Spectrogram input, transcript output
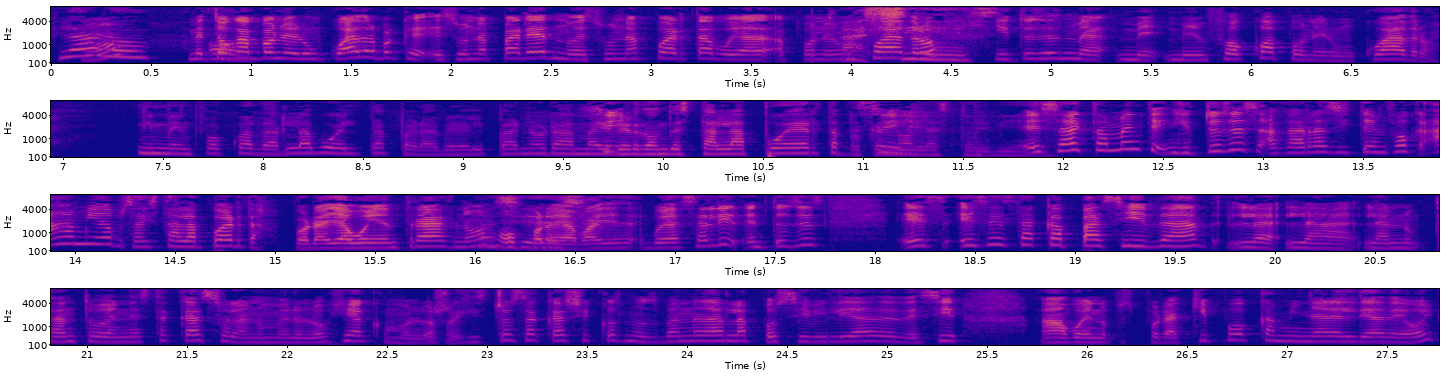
Claro. Me toca poner un cuadro porque es una pared, no es una puerta, voy a poner un cuadro. Y entonces me, me enfoco a poner un cuadro y me enfoco a dar la vuelta para ver el panorama y ver dónde está la puerta porque no la estoy viendo. Exactamente. Y entonces agarras y te enfocas, ah, mira, pues ahí está la puerta, por allá voy a entrar, ¿no? o por allá voy a, salir. Entonces, es, es esta capacidad, la, la, la, tanto en este caso la numerología como los registros akáshicos nos van a dar la posibilidad de decir, ah, bueno, pues por aquí puedo caminar el día de hoy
